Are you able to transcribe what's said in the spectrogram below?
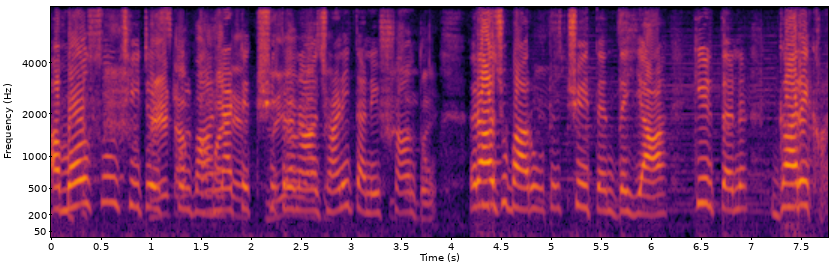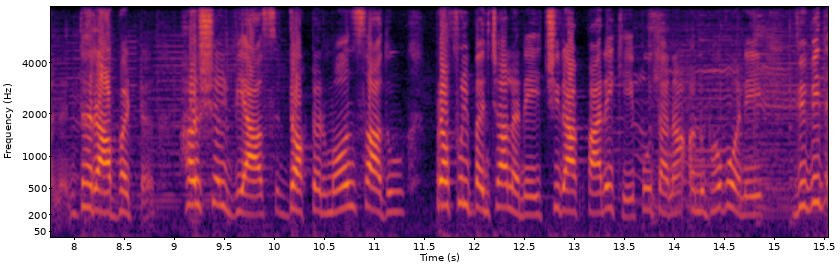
આ મોન્સૂન થિયેટર સ્કૂલમાં નાટ્ય ક્ષેત્રના જાણીતા નિષ્ણાંતો રાજુ બારોટ ચેતન દહિયા કીર્તન ગારેખાન ધરા ભટ્ટ હર્ષલ વ્યાસ, ડોક્ટર મોહન સાધુ, પ્રફુલ્લ પંચાલ અને ચિરાગ પારેખે પોતાના અનુભવો અને વિવિધ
